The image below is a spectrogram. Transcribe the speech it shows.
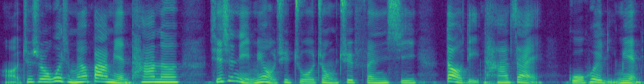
啊，就是说为什么要罢免他呢？其实你没有去着重去分析到底他在国会里面。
